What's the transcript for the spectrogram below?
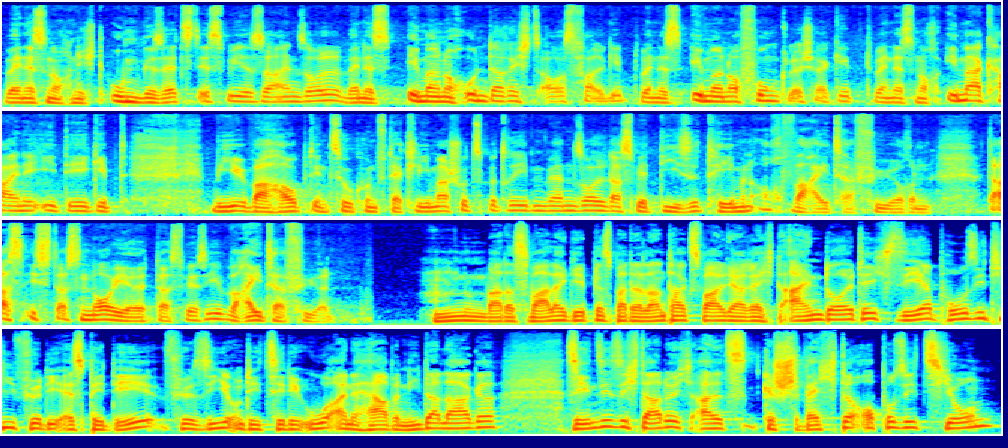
wenn es noch nicht umgesetzt ist, wie es sein soll, wenn es immer noch Unterrichtsausfall gibt, wenn es immer noch Funklöcher gibt, wenn es noch immer keine Idee gibt, wie überhaupt in Zukunft der Klimaschutz betrieben werden soll, dass wir diese Themen auch weiterführen. Das ist das Neue, dass wir sie weiterführen. Hm, nun war das Wahlergebnis bei der Landtagswahl ja recht eindeutig, sehr positiv für die SPD, für Sie und die CDU eine herbe Niederlage. Sehen Sie sich dadurch als geschwächte Opposition?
